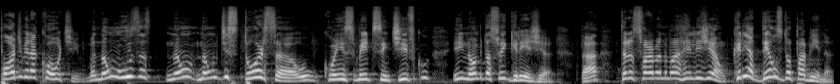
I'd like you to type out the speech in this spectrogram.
pode virar coaching, mas não usa, não, não distorça o conhecimento científico em nome da sua igreja, tá? Transforma numa religião. Cria Deus dopamina.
